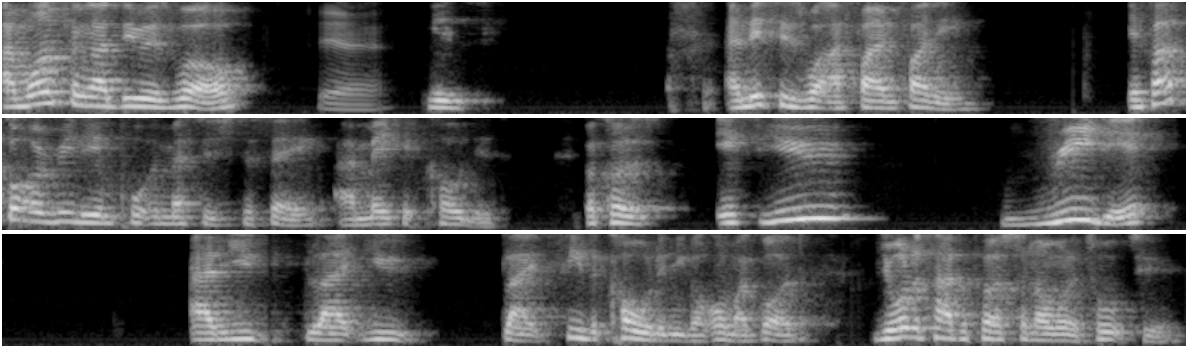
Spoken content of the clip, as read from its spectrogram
and one thing I do as well, yeah, is, and this is what I find funny, if I've got a really important message to say, I make it coded because if you read it and you like you like see the code and you go, oh my god, you're the type of person I want to talk to.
